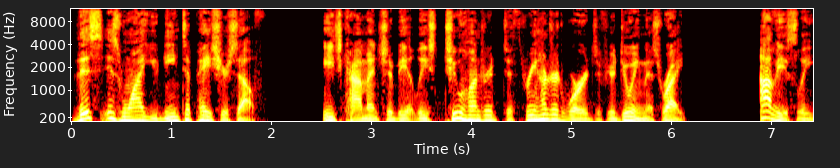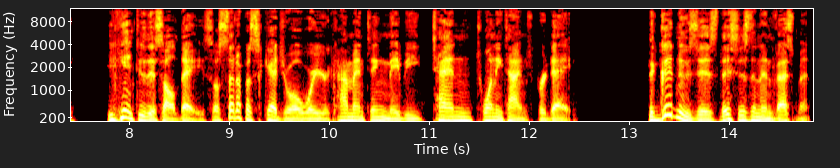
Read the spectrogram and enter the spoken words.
This is why you need to pace yourself. Each comment should be at least 200 to 300 words if you're doing this right. Obviously, you can't do this all day, so set up a schedule where you're commenting maybe 10, 20 times per day. The good news is this is an investment.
